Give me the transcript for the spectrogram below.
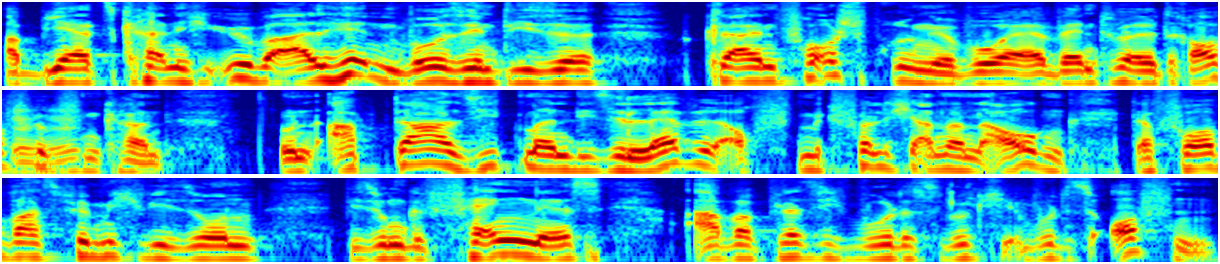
ab jetzt kann ich überall hin. Wo sind diese kleinen Vorsprünge, wo er eventuell draufhüpfen kann? Und ab da sieht man diese Level auch mit völlig anderen Augen. Davor war es für mich wie so ein, wie so ein Gefängnis, aber plötzlich wurde es wirklich, wurde es offen.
